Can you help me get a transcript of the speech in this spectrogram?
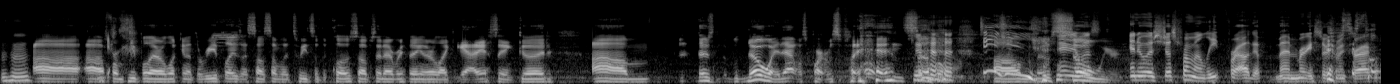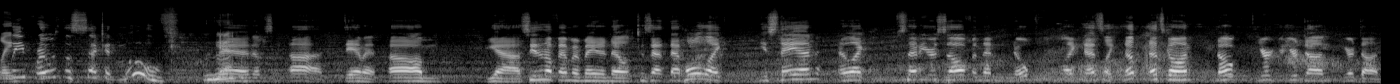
hmm Uh, uh, From people that are looking at the replays, I saw some of the tweets of the close-ups and everything. And they're like, "Yeah, this ain't good." Um, there's no way that was part of his plan. so um, it was And it so was- weird. And it was just from a leapfrog, if memory serves It me was, just a correctly. leap- it was the second move. And it was ah, damn it. Um, yeah, seen enough MMA to know because that that whole like you stand and like steady yourself, and then nope, like that's like nope, that's gone. Nope, you're you're done. You're done.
